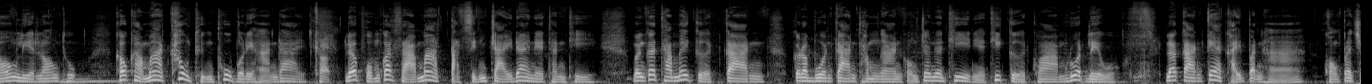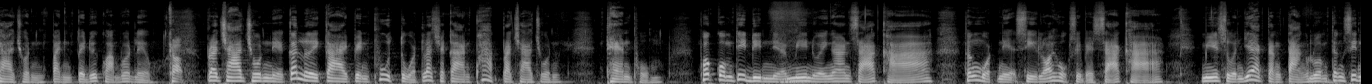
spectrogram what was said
ร้องเรียนร้องทุกข์เขาสามารถเข้าถึงผู้บริหารได้ครับแล้วผมก็สามารถตัดสินใจได้ในทันที มันก็ทำให้เกิดการกระบวนการทำงานของเจ้าหน้าที่เนี่ยที่เกิดความรวดเร็ว และการแก้ไขปัญหา ของประชาชนเป็นไปด้วยความรวดเร็วครับประชาชนเนี่ยก็เลยกลายเป็นผู้ตรวจราชการภาคประชาชนแทนผม เพราะกรมที่ดินเนี่ยมีหน่วยงานสาขาทั้งหมดเนี่ย 461 สาขา มีส่วนแยกต่างๆ รวมทั้งสิ้น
